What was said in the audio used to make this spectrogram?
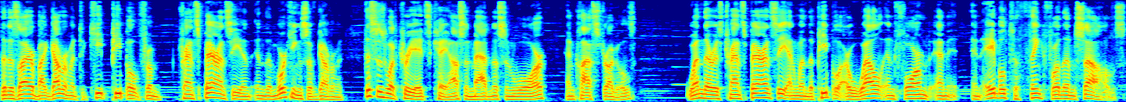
the desire by government to keep people from transparency in, in the workings of government. This is what creates chaos and madness and war and class struggles when there is transparency and when the people are well informed and, and able to think for themselves,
